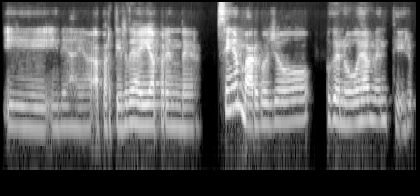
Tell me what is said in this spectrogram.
y, de a partir de ahí aprender. Sin embargo, yo, porque no voy a mentir,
